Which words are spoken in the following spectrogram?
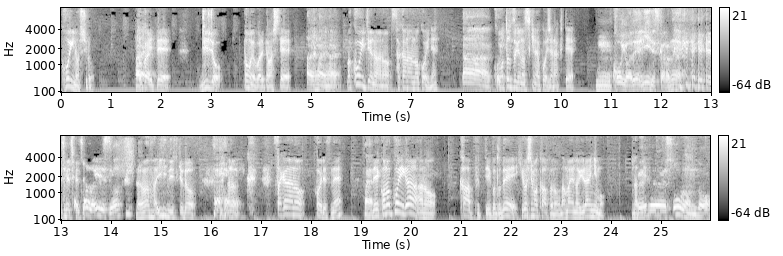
恋の城と書いて、次城とも呼ばれてまして、はいはいはい。まあ、恋っていうのはあの、魚の恋ね。ああ、恋。元次の好きな恋じゃなくて、うん、恋はね、いいですからね。違う違う違う。そうがいいですよ。まあまあいいんですけど、あの、魚の恋ですね。はい。で、この恋が、あの、カープっていうことで、広島カープの名前の由来にもなっている。えー、そうなんだ。は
